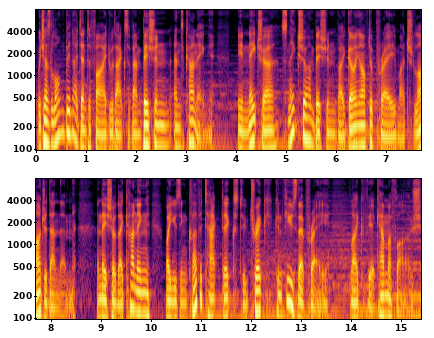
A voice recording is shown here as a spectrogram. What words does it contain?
which has long been identified with acts of ambition and cunning. In nature, snakes show ambition by going after prey much larger than them, and they show their cunning by using clever tactics to trick, confuse their prey, like via camouflage.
